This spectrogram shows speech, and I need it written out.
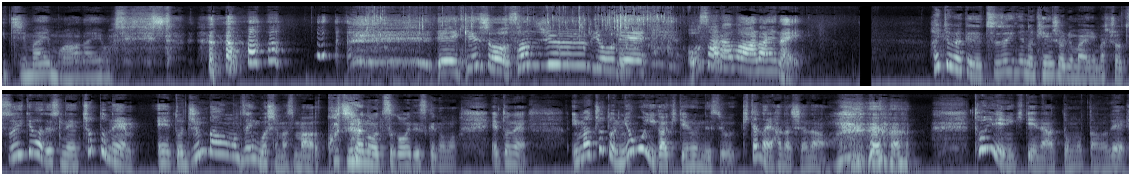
1枚も洗えませんでした。えー、検証30秒でお皿は洗えない。というわけで続いての検証に参りましょう。続いてはですね、ちょっとね、えっ、ー、と、順番を前後します。まあ、こちらの都合ですけども。えっ、ー、とね、今ちょっと尿意が来てるんですよ。汚い話だな。トイレに来てえなと思ったので、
